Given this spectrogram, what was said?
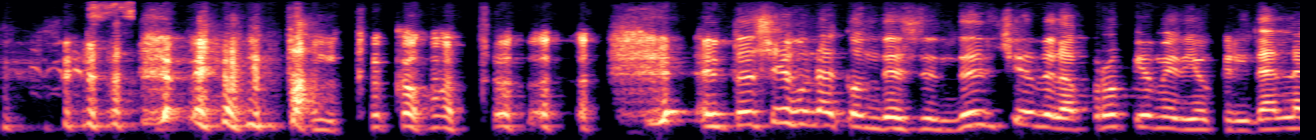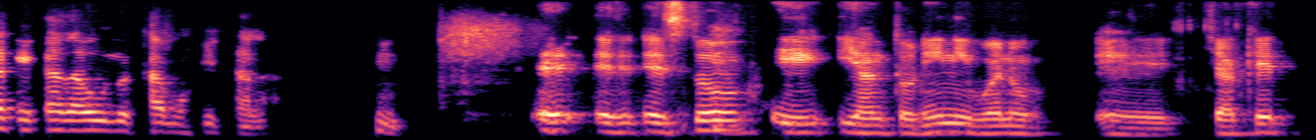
pero, no tanto como tú. Entonces es una condescendencia de la propia mediocridad en la que cada uno estamos instalados. Eh, eh, esto y, y, Antonini, bueno, eh, ya que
